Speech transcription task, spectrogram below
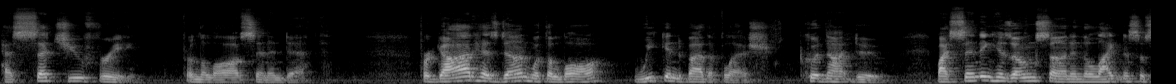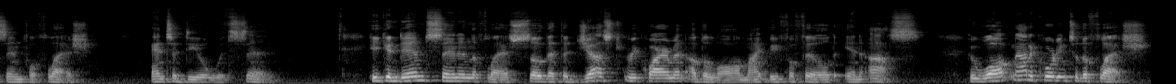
has set you free from the law of sin and death. For God has done what the law, weakened by the flesh, could not do by sending his own Son in the likeness of sinful flesh and to deal with sin. He condemned sin in the flesh so that the just requirement of the law might be fulfilled in us, who walk not according to the flesh,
